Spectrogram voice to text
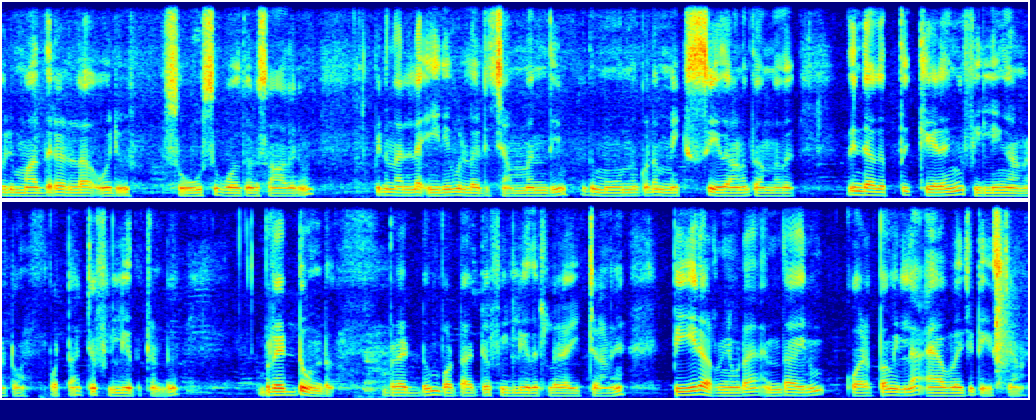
ഒരു മധുരമുള്ള ഒരു സോസ് പോലത്തെ ഒരു സാധനവും പിന്നെ നല്ല എരിവുള്ള ഒരു ചമ്മന്തിയും ഇത് മൂന്നും കൂടെ മിക്സ് ചെയ്താണ് തന്നത്. ഇതിന്റെ അകത്ത് കിഴങ്ങ് ഫില്ലിംഗ് ആണ് കേട്ടോ പൊട്ടാറ്റോ ഫില്ല് ചെയ്തിട്ടുണ്ട്. ബ്രെഡും ഉണ്ട്. ബ്രെഡും പൊട്ടാറ്റോ ഫില്ല് ചെയ്തിട്ടുള്ള ഒരു ഐറ്റമാണ് പേര് അറിഞ്ഞൂടാ എന്തായാലും കുഴപ്പമില്ല. ആവറേജ് ടേസ്റ്റാണ്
